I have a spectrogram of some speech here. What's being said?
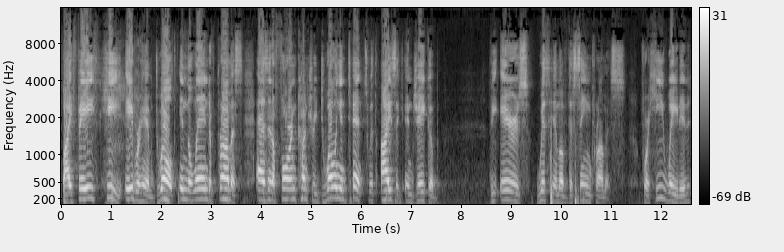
By faith, he, Abraham, dwelt in the land of promise, as in a foreign country, dwelling in tents with Isaac and Jacob, the heirs with him of the same promise. For he waited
